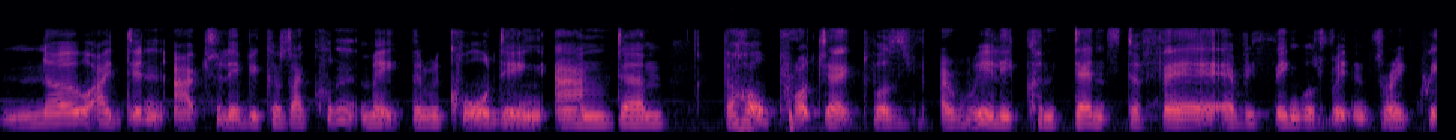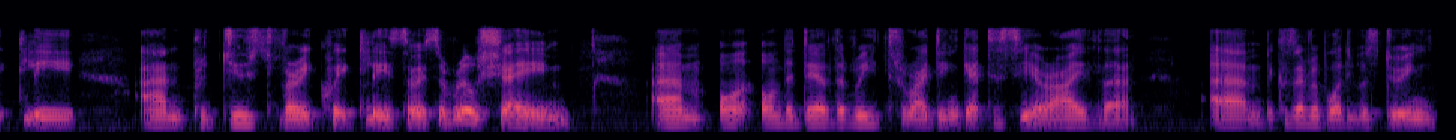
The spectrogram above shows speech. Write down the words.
No, I didn't actually, because I couldn't make the recording, and um, the whole project was a really condensed affair. Everything was written very quickly and produced very quickly, so it's a real shame. Um, on, on the day of the read through, I didn't get to see her either um, because everybody was doing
